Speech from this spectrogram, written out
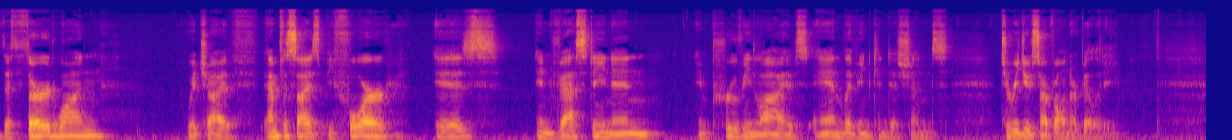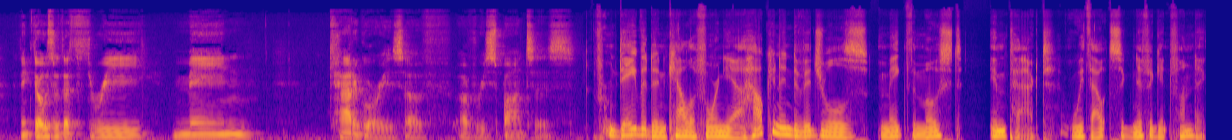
the third one, which I've emphasized before, is investing in improving lives and living conditions to reduce our vulnerability. I think those are the three main categories of, of responses. From David in California, how can individuals make the most impact without significant funding?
